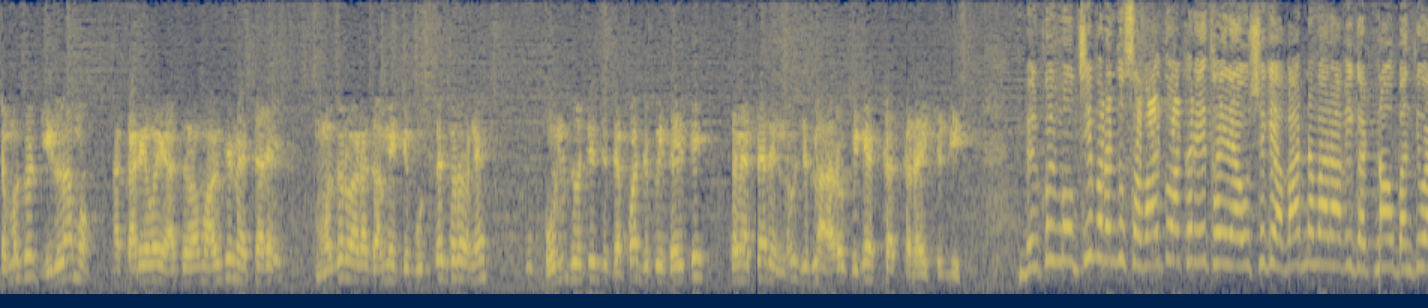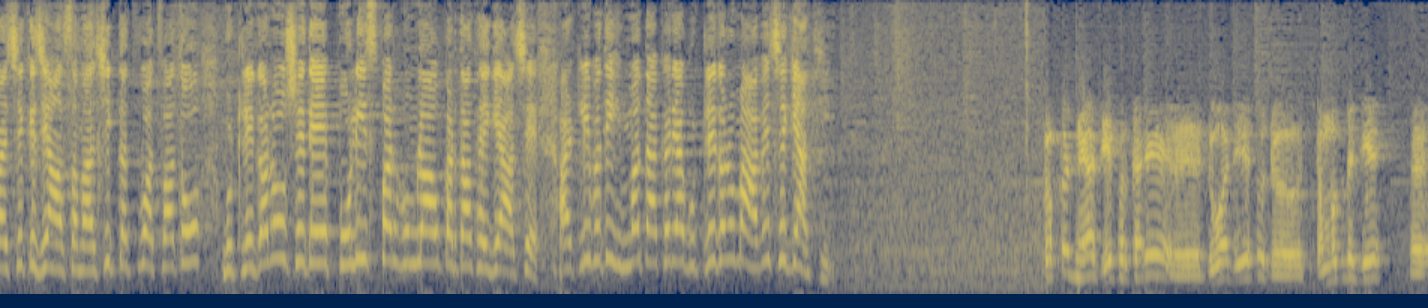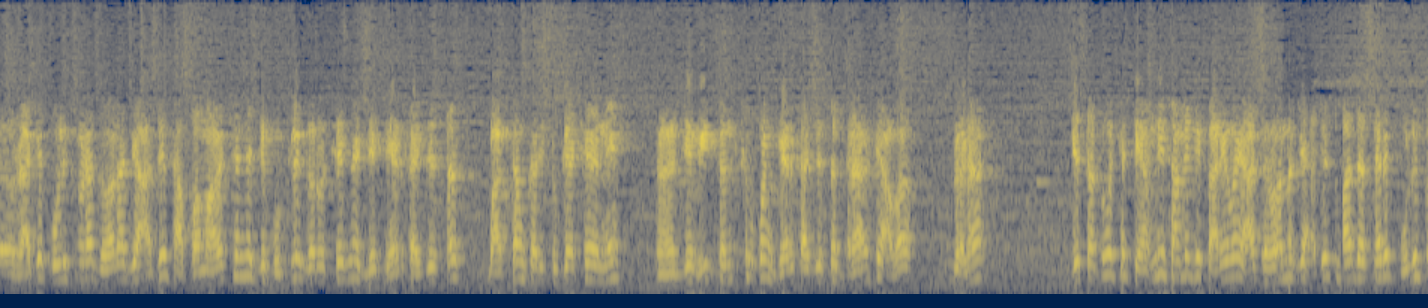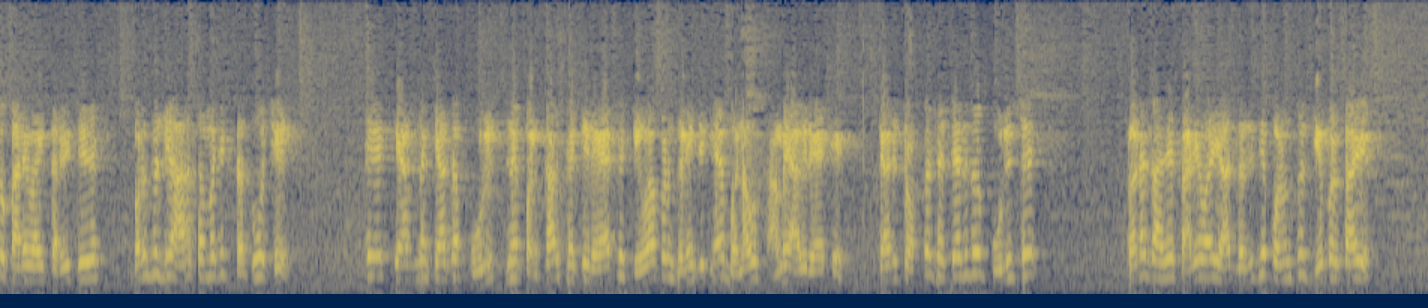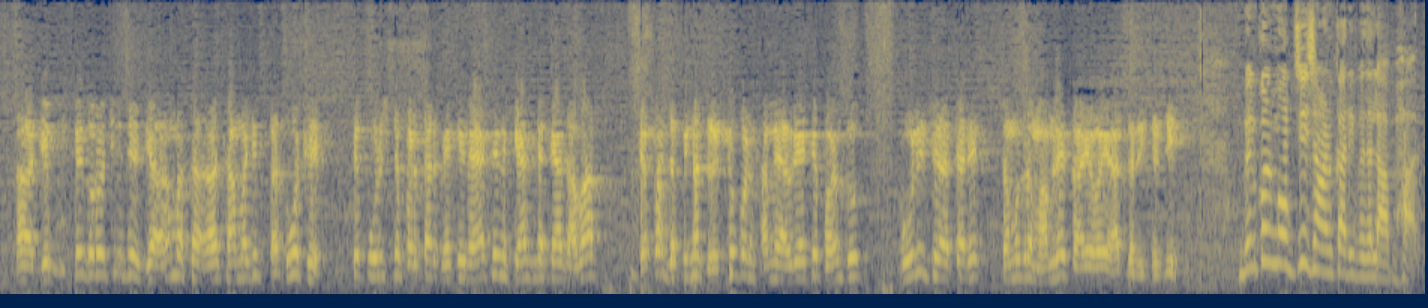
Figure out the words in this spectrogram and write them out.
સમગ્ર જિલ્લામાં આ કાર્યવાહી હાથ ધરવામાં આવી છે અને અત્યારે મગરવાડા ગામે જે બુટલેગરો અને પોલીસ વચ્ચે જે ઝપાઝપી થઈ હતી અને અત્યારે નવ જેટલા આરોપીને અટકાયત કરાઈ છે બિલકુલ મોકજી પરંતુ સવાલ તો આખરે થઈ રહ્યો છે કે અવારનવાર આવી ઘટનાઓ બનતી હોય છે કે જ્યાં સામાજિક તત્વો અથવા તો બુટલેગરો છે તે પોલીસ પર હુમલાઓ કરતા થઈ ગયા છે. આટલી બધી હિંમત આખરે આ બુટલેગરોમાં આવે છે ક્યાંથી? ચોક્કસ ને આ જે પ્રકારે જોવા જઈએ તો સમગ્ર જે રાજ્ય પોલીસ વડા દ્વારા જે આદેશ આપવામાં આવે છે ને જે બુટલેગરો છે ને જે ગેરકાયદેસર બાંધકામ કરી ચુક્યા છે અને જે વીજ તંત્ર પણ ગેરકાયદેસર ધરાવે છે, આવા ઘણા જે તત્વો છે તેમની સામે જે કાર્યવાહી હાથ ધરવાના જે આદેશ બાદ અત્યારે પોલીસો કાર્યવાહી કરી છે પરંતુ જે આ સામાજિક તત્વો છે, તે ક્યાંક ને ક્યાંક પોલીસને પડકાર ફેંકી રહ્યા છે, તેવા પણ ઘણી જગ્યાએ બનાવો સામે આવી રહ્યા છે. ત્યારે ચોક્કસ અત્યારે તો પોલીસે કડક કાર્યવાહી હાથ ધરી છે, પરંતુ જે પ્રકારે જે બુટલેગરો છે, જે અસામાજિક તત્વો છે, તે પોલીસને પડકાર ફેંકી રહ્યા છે અને ક્યાંક ને ક્યાંક આવા ઝપાઝપીના દ્રશ્યો પણ સામે આવી રહ્યા છે, પરંતુ પોલીસે અત્યારે સમગ્ર મામલે કાર્યવાહી હાથ ધરી છે. બિલકુલ મોકજી જાણકારી બદલ આભાર.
